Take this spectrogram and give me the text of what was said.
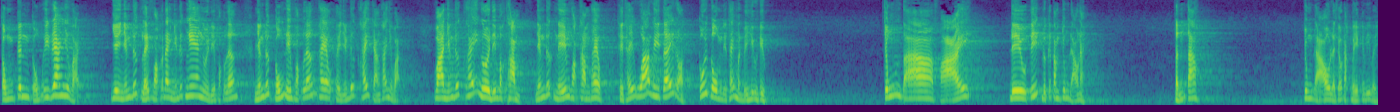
Tụng kinh cũng y rang như vậy. Vì những đức lễ phật ở đây, những đức nghe người niệm phật lớn, những đức cũng niệm phật lớn theo, thì những đức thấy trạng thái như vậy. Và những đức thấy người niệm phật thầm, những đức niệm phật thầm theo, thì thấy quá vi tế rồi. Cuối cùng thì thấy mình bị hiu hiu chúng ta phải điều tiết được cái tâm trung đạo này. Tỉnh táo. Trung đạo là chỗ đặc biệt nha quý vị.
